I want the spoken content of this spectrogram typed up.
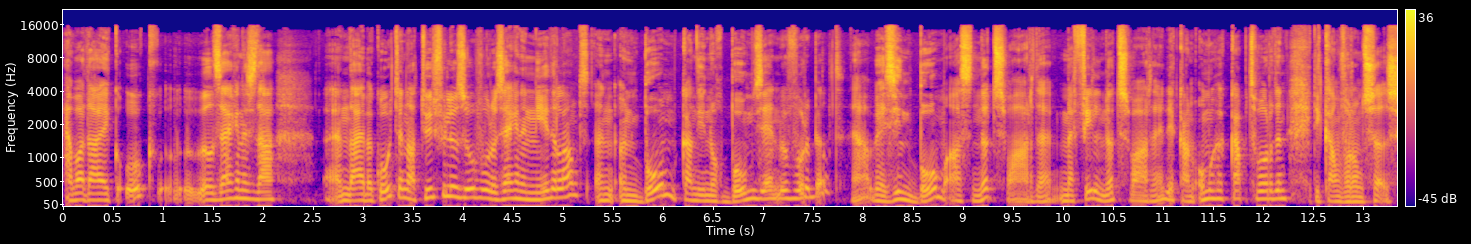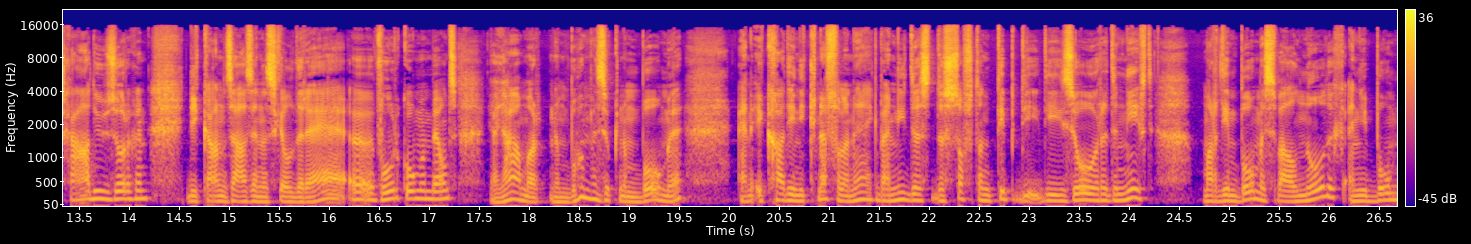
En wat dat ik ook wil zeggen is dat en daar heb ik ooit een natuurfilosoof horen zeggen in Nederland. Een, een, boom, kan die nog boom zijn bijvoorbeeld? Ja, wij zien boom als nutswaarde, met veel nutswaarde. Die kan omgekapt worden, die kan voor onze schaduw zorgen, die kan zelfs in een schilderij uh, voorkomen bij ons. Ja, ja, maar een boom is ook een boom. Hè. En ik ga die niet knuffelen. Hè. Ik ben niet de, de softe type die, die zo redeneert. Maar die boom is wel nodig en die boom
